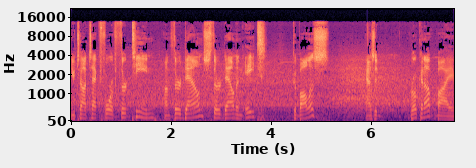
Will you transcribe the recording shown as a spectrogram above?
Utah Tech 4 of 13 on third downs. Third down and eight. Gabalis has it broken up by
